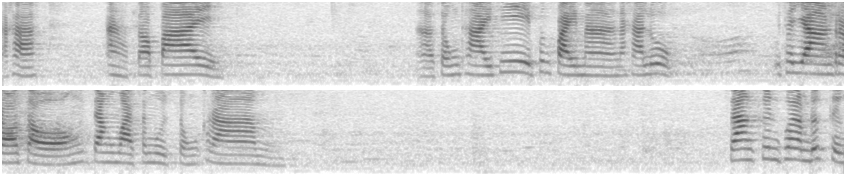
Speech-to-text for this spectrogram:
นะคะ อะต่อไป ทรงไทยที่เพิ่งไปมานะคะลูก อุทยานรอสองจังหวัดสมุทรสงคราม สร้างขึ้นเพื่อลำลึกถึง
